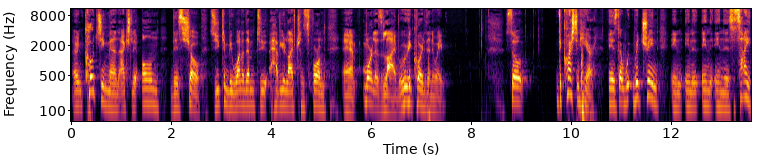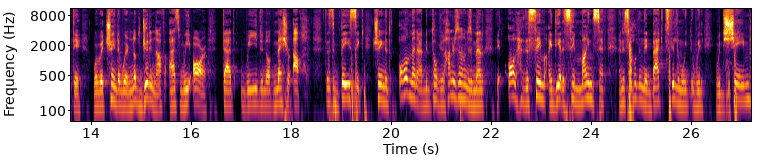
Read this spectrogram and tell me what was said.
and coaching men actually on this show, so you can be one of them to have your life transformed, uh, more or less live. We record it anyway. So the question here is that we're trained in, in, in, in a society where we're trained that we're not good enough as we are, that we do not measure up. That's the basic train that all men, I've been talking to hundreds and hundreds of men, they all have the same idea, the same mindset, and it's holding them back, to fill them with, with, with shame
